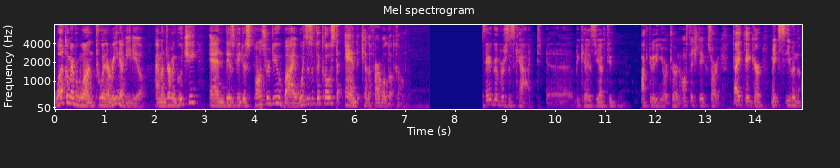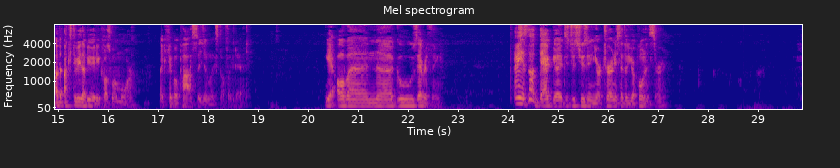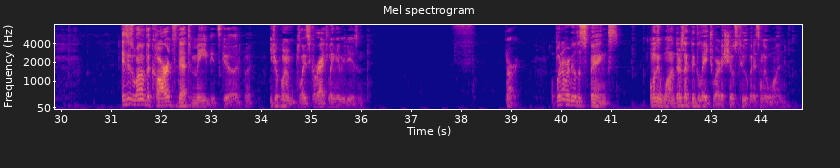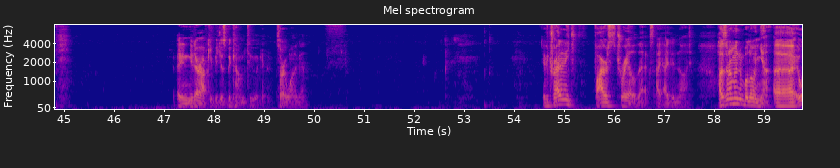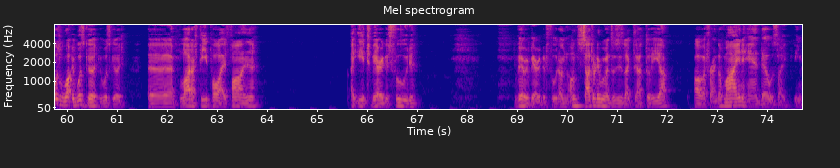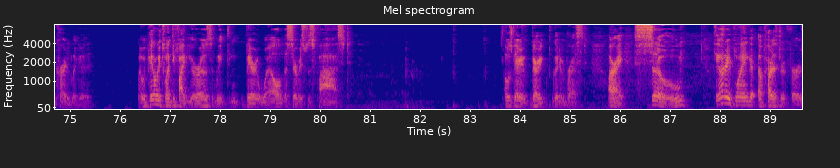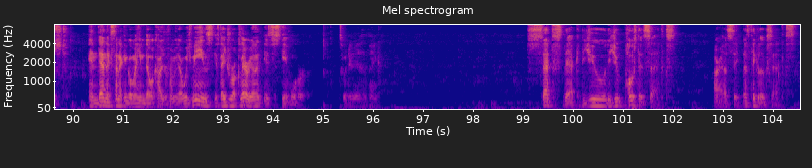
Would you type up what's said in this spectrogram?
Welcome everyone to an arena video. I'm Andrea Mengucci and this video is sponsored you by Wizards of the Coast and channelfireball.com. Take good versus cat uh, because you have to activate in your turn. Hostage taker, sorry, Tithe Taker makes even activate ability cost one more, like Fable Passage and like stuff like that. Yeah, Oven, uh, Goose, everything. I mean, it's not that good. It's just using your turn instead of your opponent's turn. This is one of the cards that maybe it's good, but if your opponent plays correctly, maybe it isn't. Alright. Opponent reveal the Sphinx. Only one. There's like the glitch where it shows two, but it's only one. And neither upkeep, it just become two again. Sorry, one again. Have you tried any Fire's Trail decks? I, I did not. Hazraman in Bologna. Uh, it was it was good. It was good. Uh, a lot of people. Had fun. I eat very good food. Very very good food. On on Saturday we went to this like trattoria of a friend of mine, and that was like incredibly good. We paid only twenty five euros. We very well. The service was fast. I was very very good impressed. All right, so I think I'm gonna be playing a Paradise Druid first, and then next time I can go Mayhem Devil Kaiser from there, which means if they draw a Clarion, it's just game over. That's what it is, I think. Seth's deck. Did you did you post it, Seth's? Alright, let's see. Let's take a look, Seth's.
